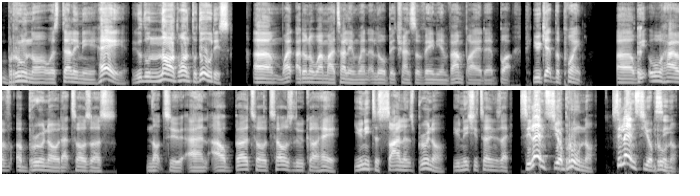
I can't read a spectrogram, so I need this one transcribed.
Bruno was telling me, "Hey, you do not want to do this." Um, what I don't know why my Italian went a little bit Transylvanian vampire there, but you get the point. Uh, we all have a Bruno that tells us not to, and Alberto tells Luca, "Hey, you need to silence Bruno. You need to tell him like, Silencio, Bruno. Silencio, see, Bruno."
